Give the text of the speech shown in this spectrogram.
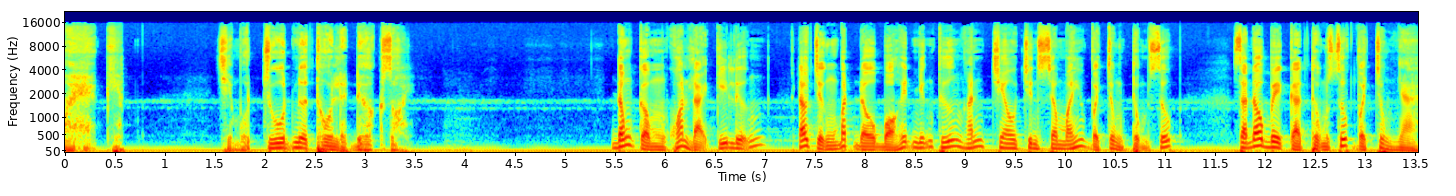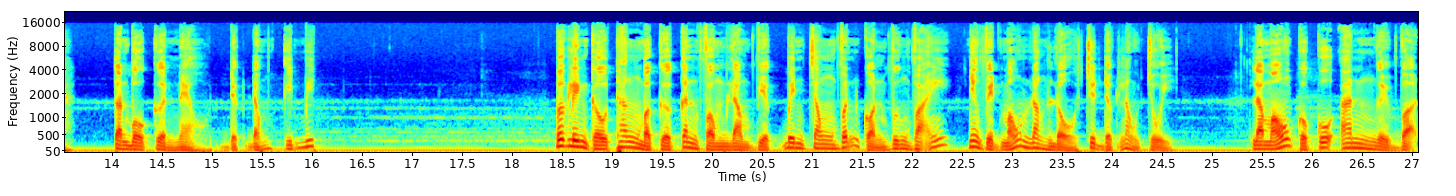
Mẹ kiếp, chỉ một chút nữa thôi là được rồi. Đóng cổng khóa lại kỹ lưỡng, Lão chừng bắt đầu bỏ hết những thứ hắn treo trên xe máy vào trong thùng xốp. Giả đó bê cả thùng xốp vào trong nhà. Toàn bộ cửa nèo được đóng kín mít. Bước lên cầu thang mở cửa căn phòng làm việc bên trong vẫn còn vương vãi, Nhưng vệt máu loang lổ chưa được lau chùi. Là máu của cô An, người vợ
